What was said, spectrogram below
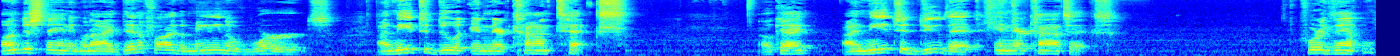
understanding when I identify the meaning of words, I need to do it in their context. Okay? I need to do that in their context. For example,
